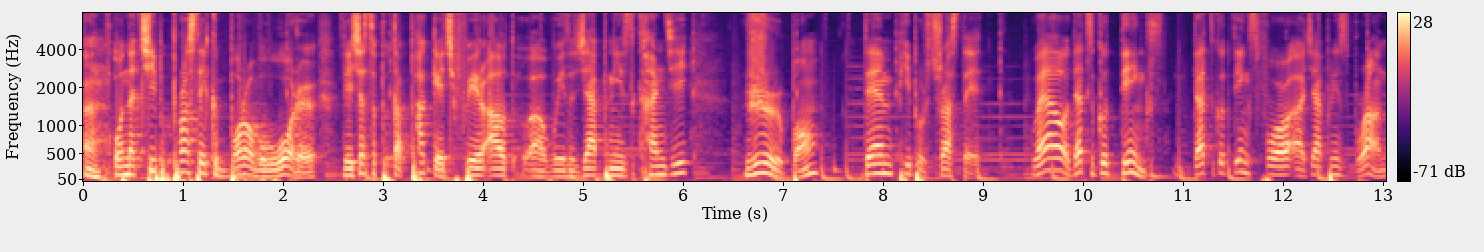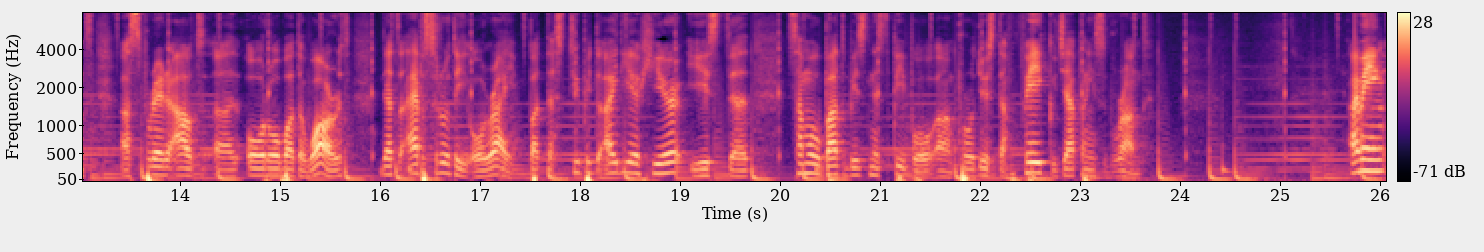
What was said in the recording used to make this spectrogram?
Uh, on a cheap plastic bottle of water, they just put a package filled out uh, with Japanese kanji, Rubon. Then people trust it. Well, that's good things. That's good things for a Japanese brand uh, spread out uh, all over the world. That's absolutely alright. But the stupid idea here is that some of bad business people um, produced a fake Japanese brand. I mean,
